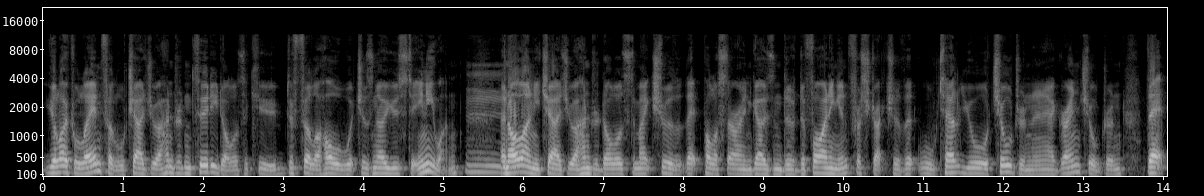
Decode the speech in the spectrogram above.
your local landfill will charge you $130 a cube to fill a hole which is no use to anyone, mm. and I'll only charge you $100 to make sure that that polystyrene goes into defining infrastructure that will tell your children and our grandchildren that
